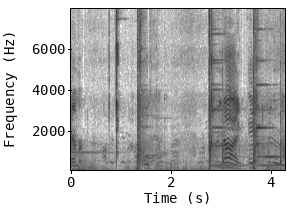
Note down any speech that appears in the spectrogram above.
Hammer. Nine eight two.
